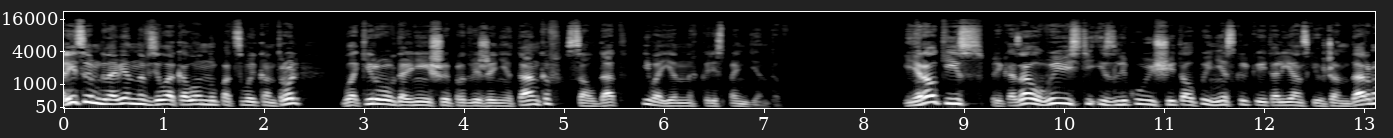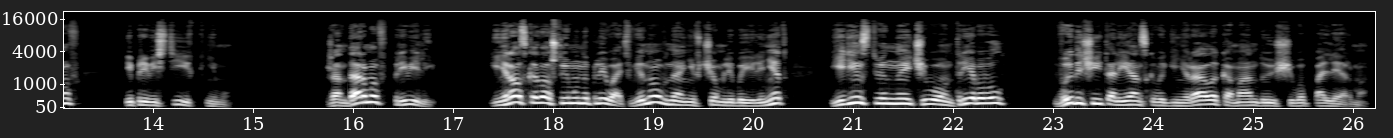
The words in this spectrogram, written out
Полиция мгновенно взяла колонну под свой контроль, блокировав дальнейшее продвижение танков, солдат и военных корреспондентов. Генерал Кис приказал вывести из ликующей толпы несколько итальянских жандармов и привести их к нему. Жандармов привели. Генерал сказал, что ему наплевать, виновны они в чем-либо или нет, единственное, чего он требовал — выдачи итальянского генерала, командующего Палермо.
